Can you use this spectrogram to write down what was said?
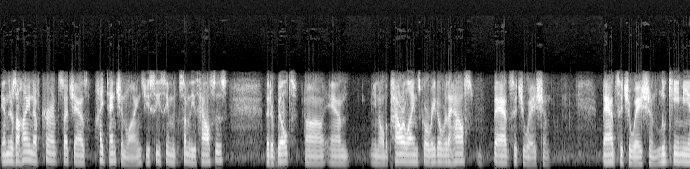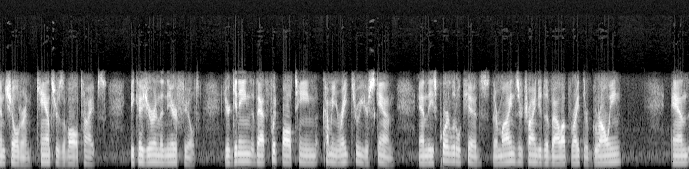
and there's a high enough current, such as high tension lines, you see some of these houses that are built, uh, and you know the power lines go right over the house. Bad situation. Bad situation. Leukemia in children, cancers of all types, because you're in the near field. You're getting that football team coming right through your skin. And these poor little kids, their minds are trying to develop, right? They're growing, and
